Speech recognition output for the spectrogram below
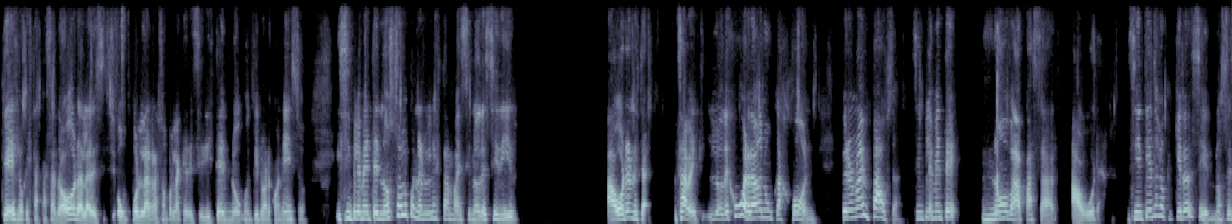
qué es lo que estás pasando ahora, o por la razón por la que decidiste no continuar con eso. Y simplemente no solo ponerlo en stand-by, sino decidir, ahora no está, sabes, lo dejo guardado en un cajón, pero no en pausa, simplemente no va a pasar ahora. Si entiendes lo que quiero decir, no sé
